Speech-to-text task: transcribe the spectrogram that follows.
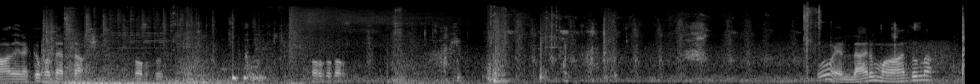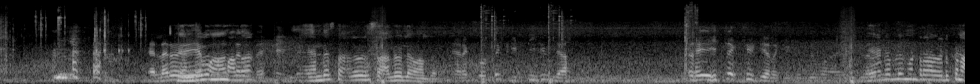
ആ നിനക്കിപ്പോ തെറ്റാ. തുറക്ക്. തുറക്ക് തുറക്ക്. ഓ എല്ലാരും മാറ്റുന്ന എന്റെ സ്ഥലം ഒരു സ്ഥലമില്ല മാത്രം. കിട്ടിയില്ല കിട്ടിയിട്ടില്ല. റേറ്റ് ഒക്കെ കിട്ടി എനക്ക് എടുക്കണ?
